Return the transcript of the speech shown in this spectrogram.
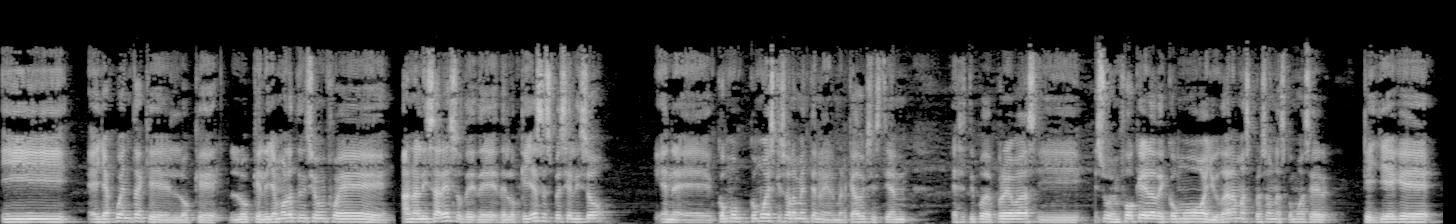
y ella cuenta que lo que, lo que le llamó la atención fue analizar eso, de, de, lo que ella se especializó en eh, cómo, cómo es que solamente en el mercado existían ese tipo de pruebas y su enfoque era de cómo ayudar a más personas, cómo hacer que llegue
